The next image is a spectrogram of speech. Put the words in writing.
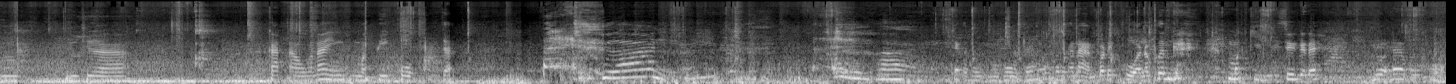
อืมมันเชื่อกัดเอาก็ได้ยังบักพีโคกจะ เพื่อนอ้าวจะกระดูกโหดได้ขนาดบ่ได้ขัวนะเพื่อนกัน มากินซื้อก็ได้เยอะได้บ่โหด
